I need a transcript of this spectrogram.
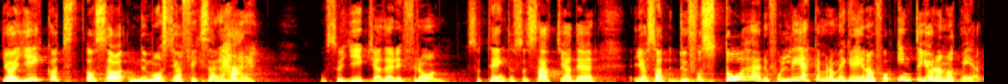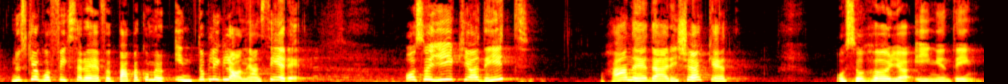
Jag gick och, och sa, nu måste jag fixa det här. Och så gick jag därifrån. Så tänkte, så satt jag där. Jag sa, du får stå här, du får leka med de här grejerna och får inte göra något mer. Nu ska jag gå och fixa det här för pappa kommer inte att bli glad när han ser det. Och så gick jag dit. Och han är där i köket. Och så hör jag ingenting.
